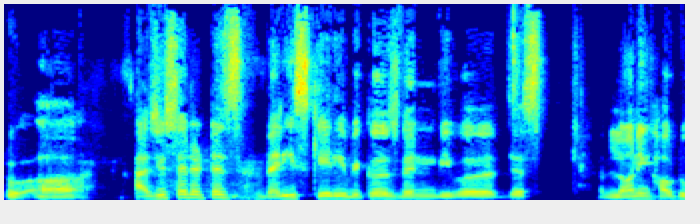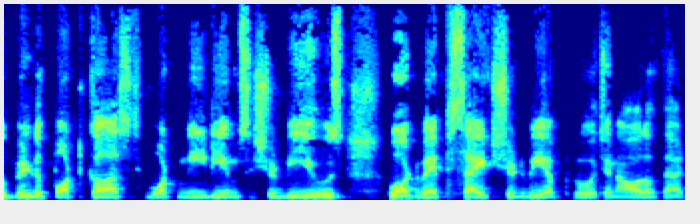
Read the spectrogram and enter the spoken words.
True. Uh, as you said, it is very scary because when we were just learning how to build a podcast, what mediums should be used, what website should we approach, and all of that,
